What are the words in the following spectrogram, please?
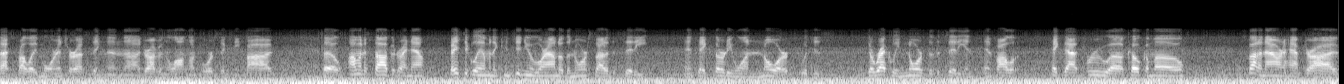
that's probably more interesting than uh, driving along on 465. So I'm going to stop it right now. Basically, I'm going to continue around to the north side of the city and take 31 north, which is directly north of the city, and, and follow, take that through uh, Kokomo. It's about an hour and a half drive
